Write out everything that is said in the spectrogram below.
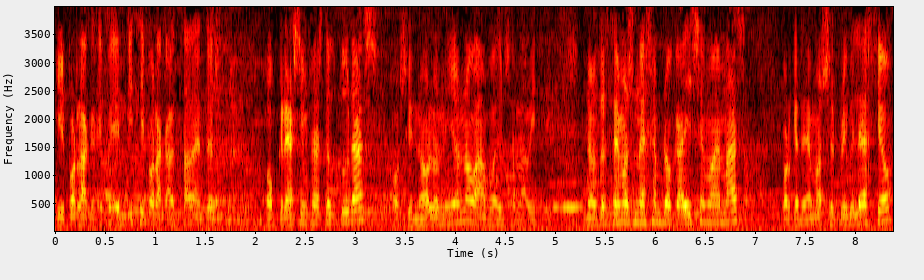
ir por la, en bici por la calzada. Entonces, o creas infraestructuras o si no, los niños no van a poder usar la bici. Nosotros tenemos un ejemplo clarísimo además, porque tenemos el privilegio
